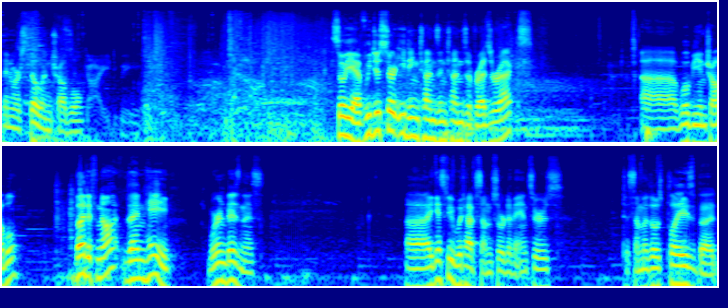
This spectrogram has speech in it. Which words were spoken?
Then we're still in trouble. So yeah, if we just start eating tons and tons of resurrects, uh, we'll be in trouble. But if not, then hey, we're in business. Uh, I guess we would have some sort of answers to some of those plays, but...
